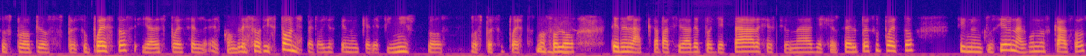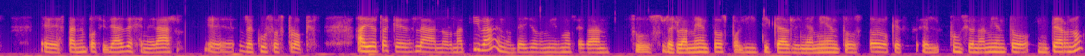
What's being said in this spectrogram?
sus propios presupuestos y ya después el, Congreso dispone, pero ellos tienen que definir los, los presupuestos. No solo tienen la capacidad de proyectar, gestionar y ejercer el presupuesto, sino inclusive en algunos casos eh, están en posibilidades de generar eh, recursos propios. Hay otra que es la normativa, en donde ellos mismos se dan sus reglamentos, políticas, lineamientos, todo lo que es el funcionamiento interno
